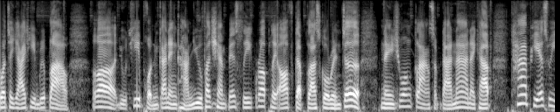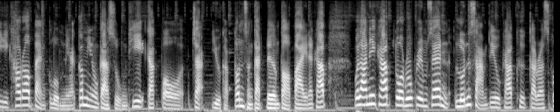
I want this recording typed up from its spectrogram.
ว่าจะย้ายทีมหรือเปล่า ก็อยู่ที่ผลการแข่งขันยูฟ a แชมเปี้ยนส์ลีกรอบเพลย์ออฟกับ Glasgow Rangers ในช่วงกลางสัปดาห์หน้านะครับถ้า PSV เข้ารอบแบ่งกลุ่มเนี่ยก็มีโอกาสสูงที่กักโปจะอยู่กับต้นสังกัดเดิมต่อไปนะครับเวลานี้ครับ ตัวรุกริมเส้นลุ้น 3 ดิวครับ คือการาสโก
